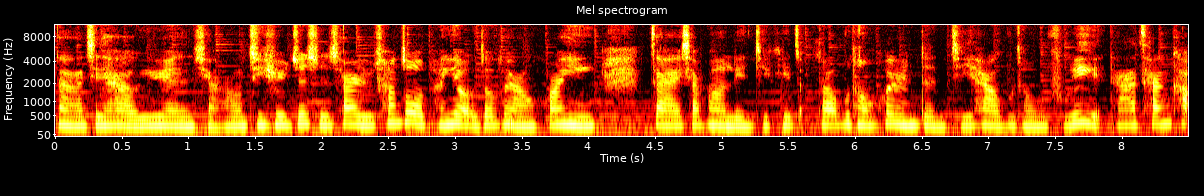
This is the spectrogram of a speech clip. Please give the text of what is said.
那其他有意愿想要继续支持鲨鱼创作的朋友，都非常欢迎在下方的链接可以找到不同会员等级，还有不同的福利给大家参考。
